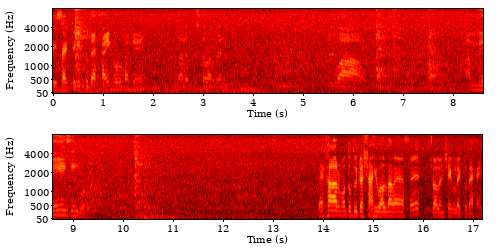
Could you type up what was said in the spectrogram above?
এই সাইড থেকে একটু দেখাই গরুটাকে, তাহলে বুঝতে পারবেন। অ্যামেজিং গরু। দেখার মতো দুইটা শাহিওয়াল দাঁড়ায় আছে। চলেন সেগুলো একটু দেখাই।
